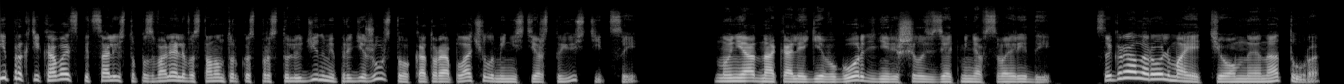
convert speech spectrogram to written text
И практиковать специалисту позволяли в основном только с простолюдинами при дежурствах, которые оплачивало Министерство юстиции. Но ни одна коллегия в городе не решилась взять меня в свои ряды. Сыграла роль моя темная натура.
